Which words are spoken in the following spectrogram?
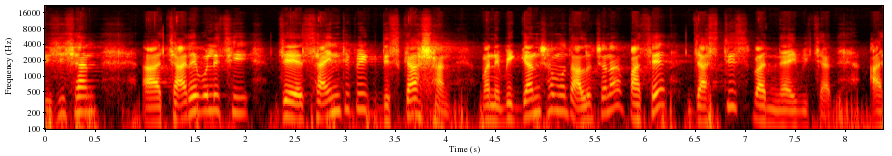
ডিসিশন চারে বলেছি যে সায়েন্টিফিক ডিসকাশন মানে বিজ্ঞানসম্মত আলোচনা, পাঁচে জাস্টিস বা ন্যায় বিচার, আর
